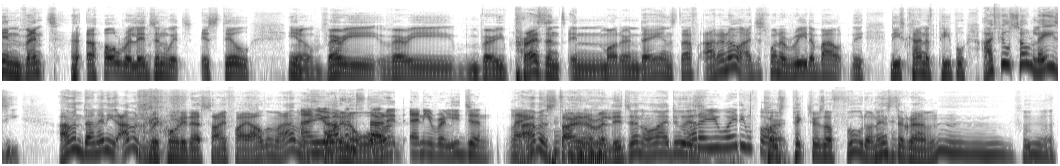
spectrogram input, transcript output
invent a whole religion, which is still, you know, very very very present in modern day and stuff. I don't know. I just want to read about the, these kind of people. I feel so lazy. I haven't done any. I haven't recorded a sci-fi album. I haven't and you fought in a haven't started any religion. Like I haven't started a religion. All I do is What are you waiting for? post pictures of food on Instagram. Mm,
